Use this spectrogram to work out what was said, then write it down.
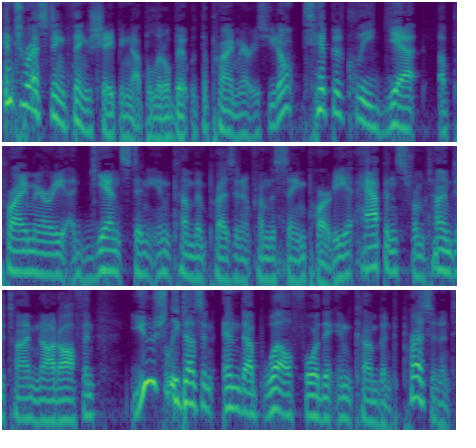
interesting things shaping up a little bit with the primaries. You don't typically get a primary against an incumbent president from the same party. It happens from time to time, not often. Usually doesn't end up well for the incumbent president.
